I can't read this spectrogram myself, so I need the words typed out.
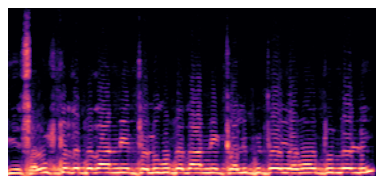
ఈ సంస్కృత పదాన్ని తెలుగు పదాన్ని కలిపితే ఏమవుతుందండి?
